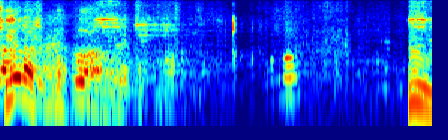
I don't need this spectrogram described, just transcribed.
শিওর আসব। হুম।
